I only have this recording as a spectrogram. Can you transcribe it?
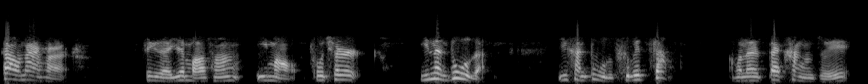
到那儿，这个任宝成一摸出气儿，一嫩肚子，一看肚子特别胀，后来再看看嘴。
